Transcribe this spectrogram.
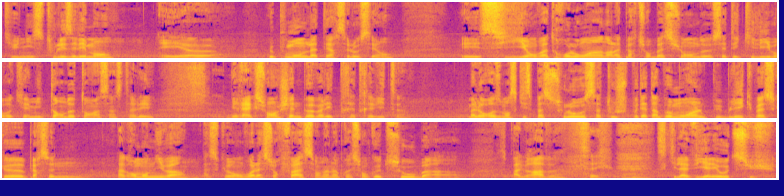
qui unissent tous les éléments et euh, le poumon de la Terre, c'est l'océan. Et si on va trop loin dans la perturbation de cet équilibre qui a mis tant de temps à s'installer, les réactions en chaîne peuvent aller très très vite. Malheureusement, ce qui se passe sous l'eau, ça touche peut-être un peu moins le public parce que personne, pas grand monde n'y va, parce qu'on voit la surface et on a l'impression que dessous, bah, pas grave, c'est ce qui la vie elle est au-dessus.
